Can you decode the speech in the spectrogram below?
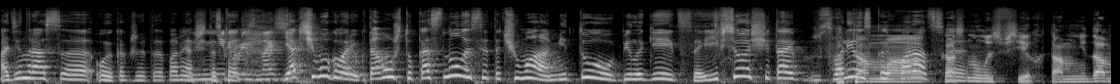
Один раз... э, Ой, как же это помягче Не сказать? произноси. Я к чему говорю? К тому, что коснулась эта чума, мету Билла Гейтса, и все, считай, свалилась А там, а, корпорация. коснулось всех. Там недавно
